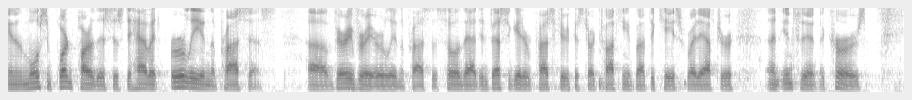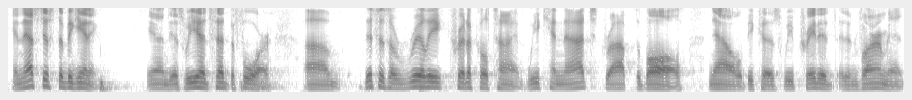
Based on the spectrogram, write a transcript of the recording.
And the most important part of this is to have it early in the process. Uh, very, very early in the process, so that investigator and prosecutor could start talking about the case right after an incident occurs. And that's just the beginning. And as we had said before, um, this is a really critical time. We cannot drop the ball now because we've created an environment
